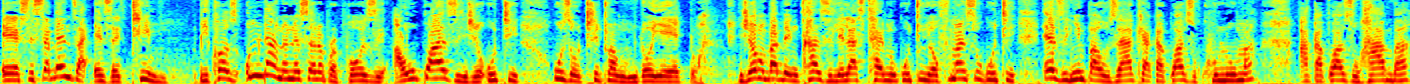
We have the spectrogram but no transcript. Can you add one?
Eh sisebenza as a team because umntana one cerebral palsy awukwazi nje uthi uzotreatwa ngumuntu oyedwa. Njengoba bengichazile last time ukuthi uyofumanisa ukuthi ezinye impawu zakhe akakwazi ukukhuluma akakwazi uhamba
